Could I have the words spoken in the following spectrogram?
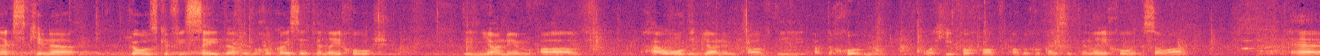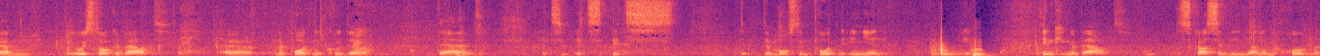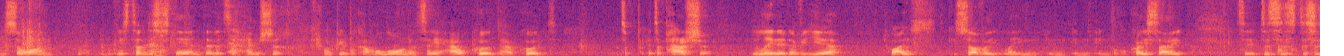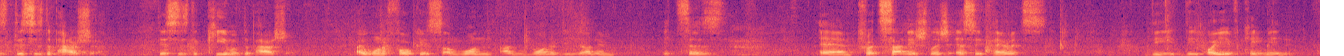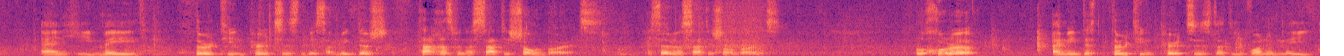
next kina goes Gefi Seida V'Mechukoisei Telechu, the inyanim of how all the inyanim of the of the churban or hipok of of Mechukoisei Telechu and so on. Um, we always talk about uh, an important kuda that it's it's it's the, the most important inyan in thinking about discussing the inyanim churban and so on is to understand that it's a hemshich when people come along and say, how could, how could, it's a, it's a parasha. You learn it every year, twice, Kisava, you learn in, in, in Vukoisai. So this is, this, is, this is the parasha. This is the key of the parasha. I want to focus on one, on one of the yanim. It says, um, Pratsanish lesh ese peretz. The, the Oyev came in and he made 13 purchases in the HaMikdash, tachas v'nasati shalom ba'aretz. I said v'nasati shalom ba'aretz. L'chura, I mean, the 13 purchases that the made,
